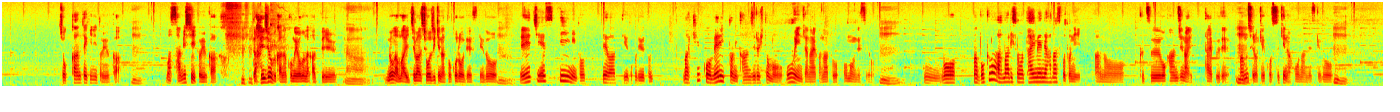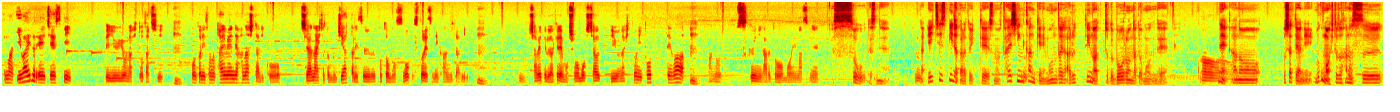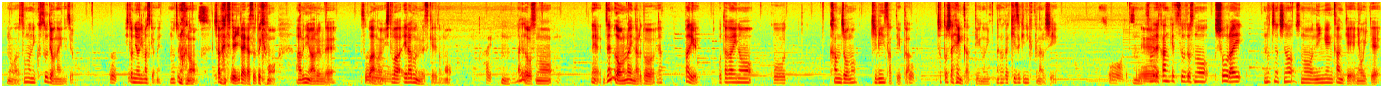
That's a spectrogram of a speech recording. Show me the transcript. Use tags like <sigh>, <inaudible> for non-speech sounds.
直感的にというか、う、うん、まあ寂しいというか、<laughs> 大丈夫かな、この世の中っていう。あのがまあ一番正直なところですけどー、うん。HSP にとってはっていうところで言うと、まあ結構メリットに感じる人も多いんじゃないかなと思うんですよ。うん。うん、もう、まあ、僕はあまりその対面で話すことに、あの、苦痛を感じないタイプで、まあ、うん。むしろ結構好きな方なんですけど、うんでまあ、いわゆる HSP っていうような人たち、うん。本当にその対面で話したり、こう、知らない人と向き合ったりすることもすごくストレスに感じたり、うん。うん、喋ってるだけでも消耗しちゃうっていうような人にとっては、うん。あの、救いになると思いますね。そうですね。うんだ HSP だからといってその対人関係に問題があるっていうのはちょっと暴論だと思うんで、ねあのおっしゃったように僕も人と話すのがそんなに苦痛ではないんですよ。うん。人によりますけどね。もちろんあの喋っててイライラする時もあるにはあるんでそこはあのうん。人は選ぶんですけれども、はい。うん、だけどその、ね、全部がオンラインになるとやっぱりお互いのこう感情の機敏さっていうか、うんちょっとした変化っていうのになかなか気づきにくくなるし、そうですね。うんそれで完結するとその将来後々のその人間関係において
